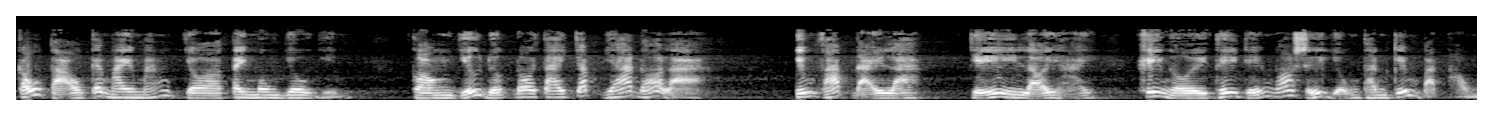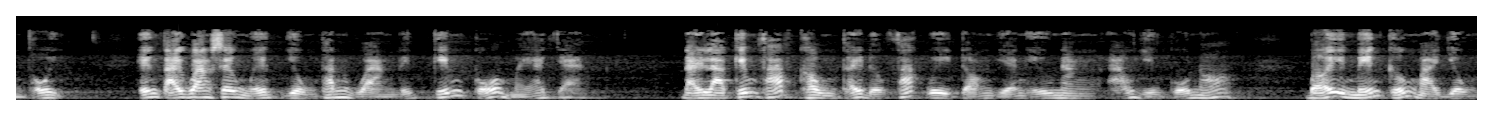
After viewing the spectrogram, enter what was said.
cấu tạo cái may mắn cho Tây Môn Vô Diệm, còn giữ được đôi tay chấp giá đó là kiếm pháp Đại La, chỉ lợi hại khi người thi triển nó sử dụng thanh kiếm bạch hồng thôi. Hiện tại quan Sơn Nguyệt dùng thanh hoàng điệp kiếm của mẹ chàng. Đại La kiếm pháp không thể được phát huy trọn vẹn hiệu năng ảo diệu của nó, bởi miễn cưỡng mà dùng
